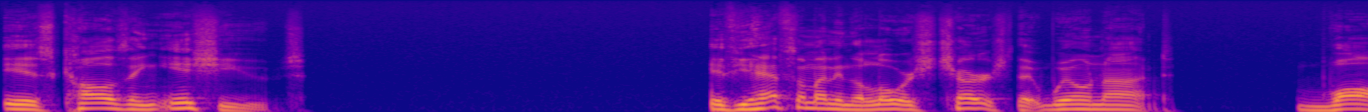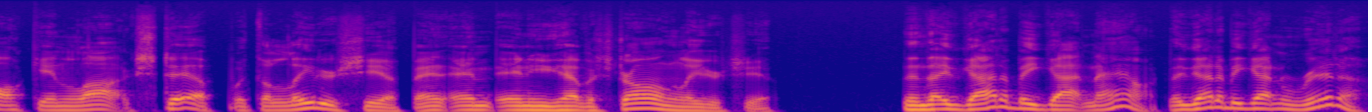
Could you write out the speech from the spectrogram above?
is causing issues, if you have somebody in the Lord's church that will not walk in lockstep with the leadership and, and, and you have a strong leadership, then they've got to be gotten out. They've got to be gotten rid of.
